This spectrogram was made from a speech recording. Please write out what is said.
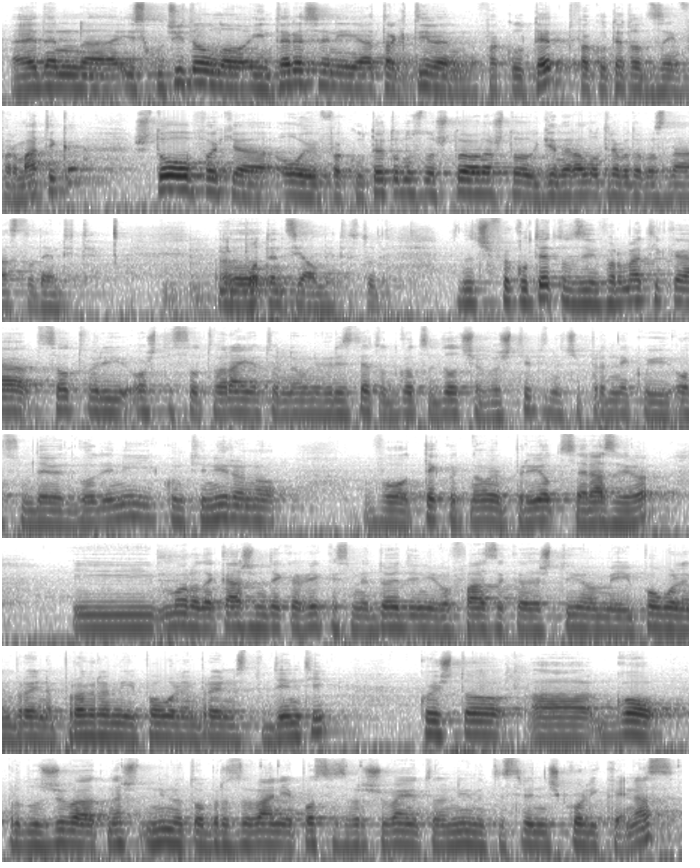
еден исклучително интересен и атрактивен факултет, факултетот за информатика. Што опфаќа овој факултет, односно што е она што генерално треба да го знаат студентите и потенцијалните студенти? Значи, факултетот за информатика се отвори още со отварањето на Универзитетот Гоце Делчев во Штип, значи пред некои 8-9 години и континуирано во текот на овој период се развива и мора да кажам дека веќе сме дојдени во фаза каде што имаме и поголем број на програми и поголем број на студенти кои што а, го продолжуваат наш, нивното образование после завршувањето на нивните средни школи кај нас.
